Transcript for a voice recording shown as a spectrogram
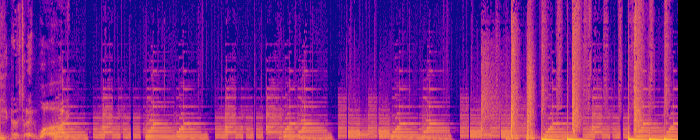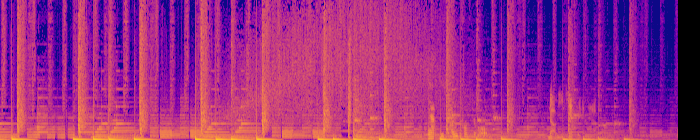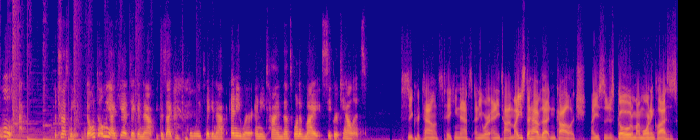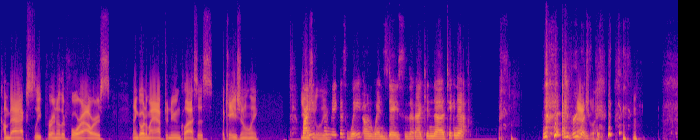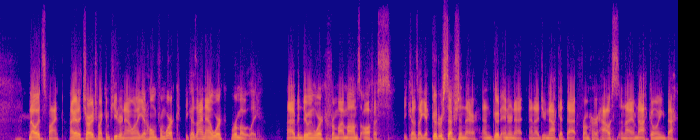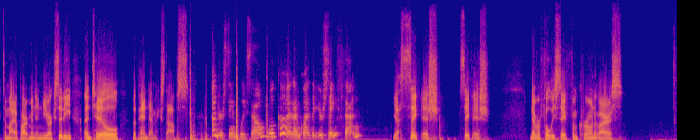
ESNY. Me I can't take a nap because I can totally take a nap anywhere, anytime. That's one of my secret talents. Secret talents, taking naps anywhere, anytime. I used to have that in college. I used to just go to my morning classes, come back, sleep for another four hours, then go to my afternoon classes occasionally. Why do you make us wait on Wednesdays so that I can uh, take a nap? Every naturally. Wednesday. No, it's fine. I got to charge my computer now when I get home from work because I now work remotely. I've been doing work from my mom's office because I get good reception there and good internet, and I do not get that from her house. And I am not going back to my apartment in New York City until the pandemic stops. Understandably so. Well, good. I'm glad that you're safe then. Yes, safe ish. Safe ish. Never fully safe from coronavirus.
